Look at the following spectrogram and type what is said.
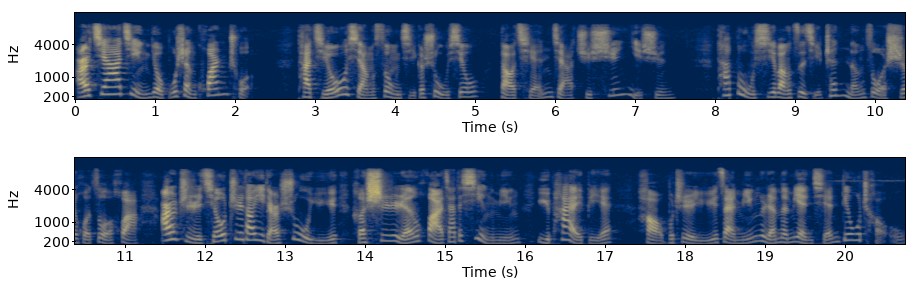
而家境又不甚宽绰，他久想送几个束修到钱家去熏一熏。他不希望自己真能作诗或作画，而只求知道一点术语和诗人画家的姓名与派别，好不至于在名人们面前丢丑。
